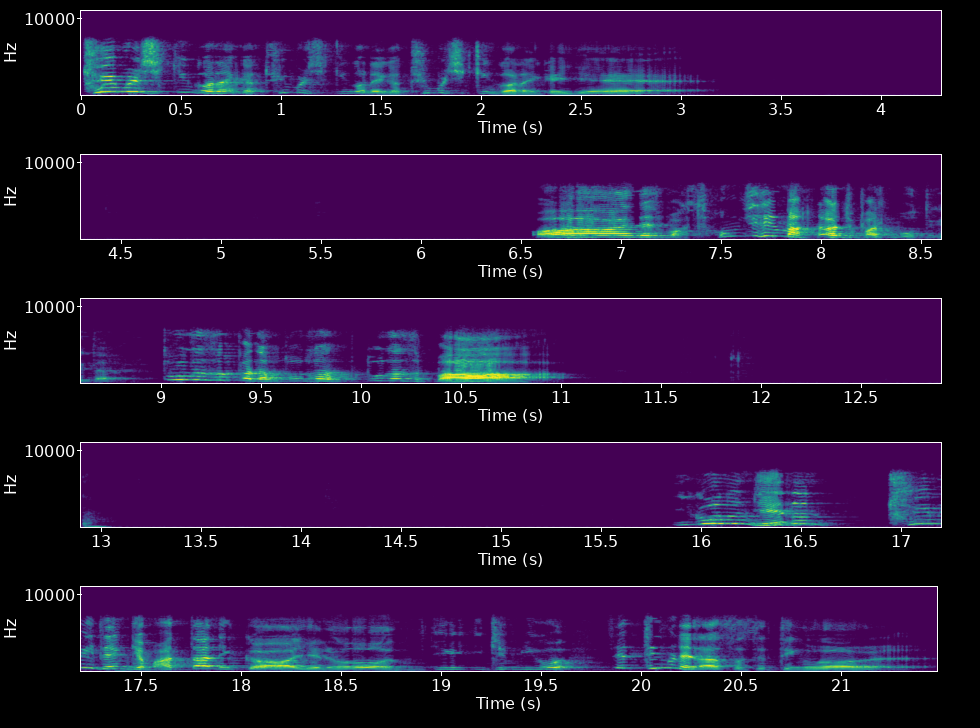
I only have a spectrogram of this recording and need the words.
투입을 시킨 거라니까, 투입을 시킨 거라니까, 투입을 시킨 거라니까, 이게. 아, 근데 막 성질이 많아가지고 받으면 어떡겠다. 또 다섯 판 하면 또, 다- 또 다섯 판. 이거는 얘는 투입이 된 게 맞다니까 얘는. 이, 이- 지금 이거 세팅을 해놨어 세팅을.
